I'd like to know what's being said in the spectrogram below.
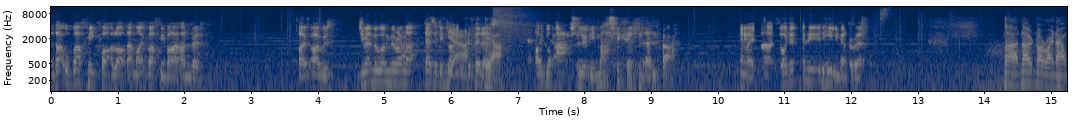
That will buff me quite a lot. That might buff me by 100. I, I was. Do you remember when we were on that desert planet Yeah. with the pillars? Yeah. I got absolutely massacred then. Ah, Anyway, uh, so I don't need a healing gun for a bit. Uh, no, not right now.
